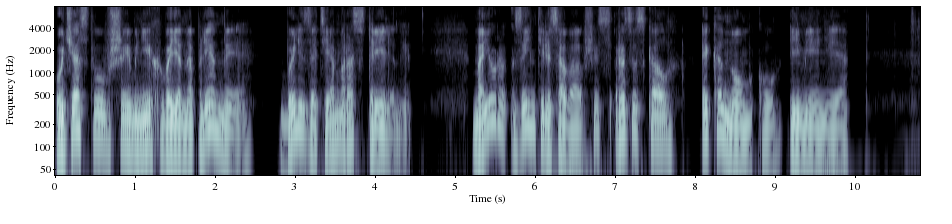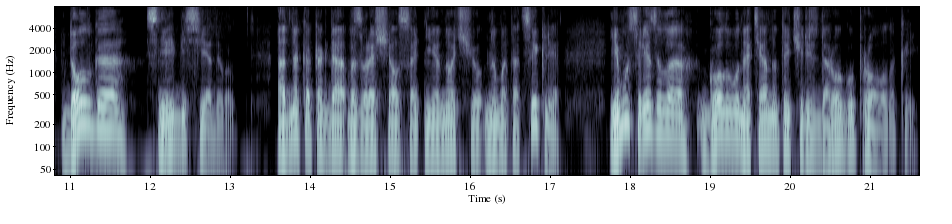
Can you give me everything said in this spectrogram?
Участвовавшие в них военнопленные были затем расстреляны. Майор, заинтересовавшись, разыскал экономку имения. Долго с ней беседовал. Однако, когда возвращался от нее ночью на мотоцикле, Ему срезала голову, натянутой через дорогу проволокой.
